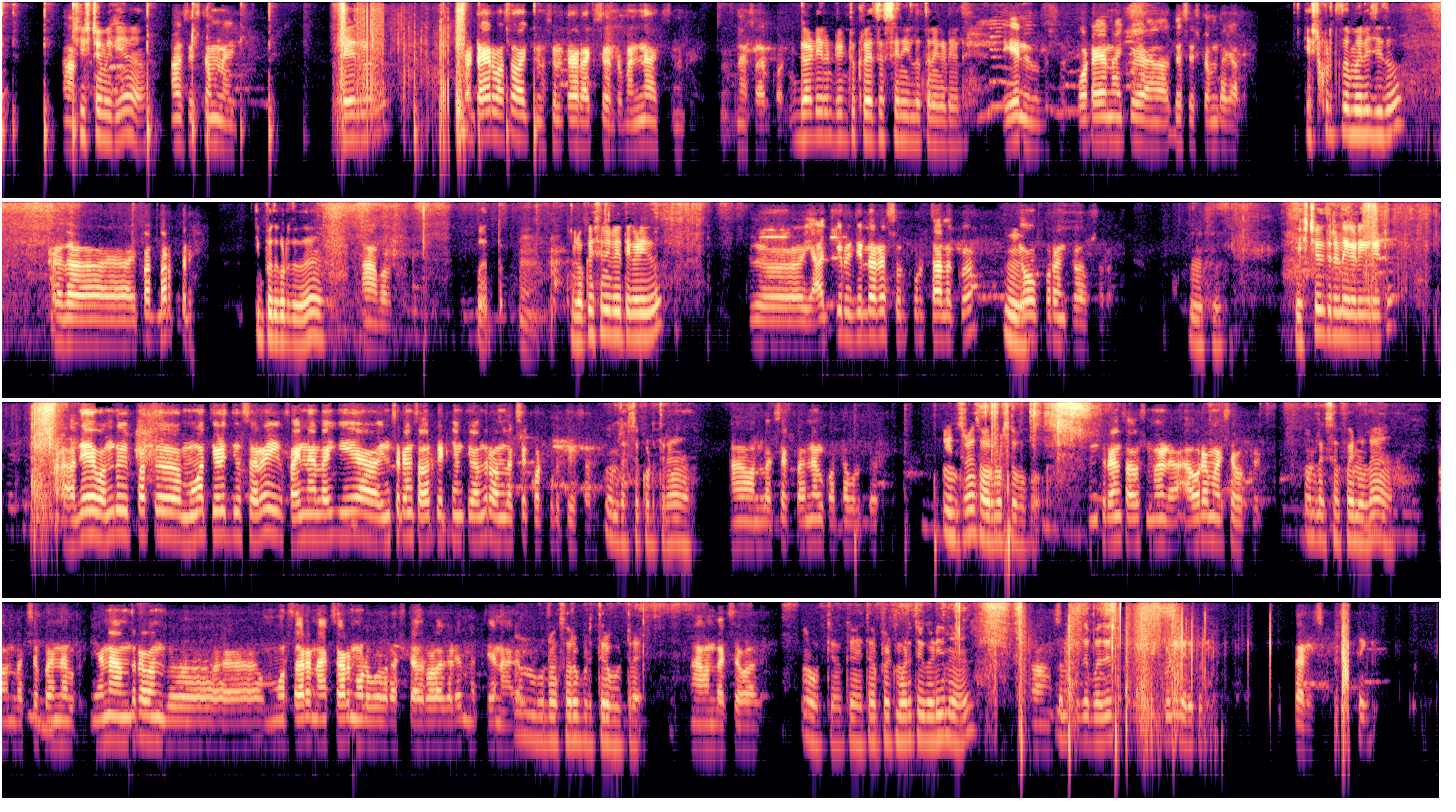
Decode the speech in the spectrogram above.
ಹಾ. ಸಿಸ್ಟಮ್ ಇದೆಯಾ? ಆ ಸಿಸ್ಟಮ್ ಐತಿ. ಟೈರ್ಗಳು ಟೈರ್ ಹೊಸ ಹಾಕಿನ ಫುಲ್ ಟೈರ್ ಹಾಕ್ಸಿನ್ರಿ ಮೊನ್ನೆ ಹದಿನೈದು ಸಾವಿರ ರೂಪಾಯಿ ಗಾಡಿ ಏನು ಡೆಂಟು ಕ್ರ್ಯಾಚಸ್ ಏನಿಲ್ಲ ತಾನೆ ಗಾಡಿಯಲ್ಲಿ? ಏನಿಲ್ಲ ಸರ್. ಫೋಟೋ ಏನು ಹಾಕಿ ಅದೇ ಸಿಸ್ಟಮ್ದಾಗ ಅದ. ಎಷ್ಟು ಕೊಡ್ತದೆ ಮೈಲೇಜ್ ಇದು? ಅದು ಇಪ್ಪತ್ತು ಬರುತ್ತೆ ರೀ. ಇಪ್ಪತ್ತು ಕೊಡ್ತದ? ಹಾಂ ಬರುತ್ತೆ ಇಪ್ಪತ್ತು. ಲೊಕೇಶನ್ ಎಲ್ಲೈತೆ ಗಾಡಿ ಇದು? ಇದು ಯಾದಗಿರಿ ಜಿಲ್ಲೆ ಸುರ್ಪುರ ತಾಲೂಕು ಹ್ಮ್. ದೇವಪುರ ಅಂತ ಹೇಳೋದು ಸರ್. ಹ್ಞೂ ಹ್ಞೂ ಎಷ್ಟು ಹೇಳ್ತೀರಣ್ಣ ಗಾಡಿಗೆ ರೇಟು ಅದೇ ಒಂದು ಇಪ್ಪತ್ತು ಮೂವತ್ತು ಹೇಳಿದ್ದೀವಿ ಸರ್ ಈಗ ಫೈನಲ್ ಆಗಿ ಇನ್ಸೂರೆನ್ಸ್ ಅವ್ರು ಕಟ್ಕೊಂತೀವಿ ಅಂದ್ರೆ ಒಂದು ಲಕ್ಷ ಕೊಟ್ಬಿಡ್ತೀವಿ ಸರ್. ಒಂದು ಲಕ್ಷ ಕೊಡ್ತೀರಾ? ಹಾಂ ಒಂದು ಲಕ್ಷಕ್ಕೆ ಫೈನಲ್ ಕೊಟ್ಟ ಬಿಡ್ತೀವಿ ರೀ ಇನ್ಸೂರೆನ್ಸ್ ಅವ್ರು ಮಾಡಿಸ್ಕೋಬೇಕು? ಇನ್ಸೂರೆನ್ಸ್ ಹೌಸ್ ಮಾಡಿ ಅವರೇ ಮಾಡಿಸ್ಬೇಕು ರೀ ಒಂದು ಲಕ್ಷ ಫೈನಲ್ಲ ಒಂದು ಲಕ್ಷ ಫೈನಲ್ ಏನಂದ್ರೆ ಏನೋ ಅಂದ್ರೆ ಒಂದು ಮೂರು ಸಾವಿರ ನಾಲ್ಕು ಸಾವಿರ ನೋಡ್ಬೋದು ಅಷ್ಟೇ ಅದ್ರೊಳಗಡೆ ಮತ್ತೇನು ಆಗಲ್ಲ. ಒಂದು ಮೂರು ನಾಲ್ಕು ಸಾವಿರ ಬಿಡ್ತೀರ ಬಿಟ್ರೆ? ಆ ಒಂದು ಲಕ್ಷ ಒಳಗೆ. Okay okay. ಆಯ್ತು ಅಪ್ಡೇಟ್ ಮಾಡ್ತೀವಿ ಗಾಡಿನ. ಹಾಂ. ನಮ್ಮ ಕೊಡಿ ಗಾಡಿ ಕೊಡಿ. ಸರಿ ಸರ್. Thank you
